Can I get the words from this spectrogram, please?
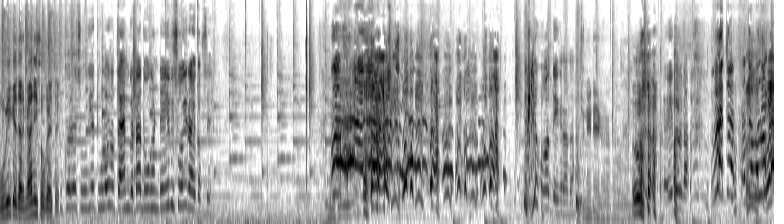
मूवी के दरमियान ही सो गए थे। सो गया थोड़ा तो टाइम घटा दो घंटे ये भी सो ही रहा है कब से। कितने देख रहा था। कुछ नहीं देख रहा था भाई। इधर का। अच्छा अच्छा बोला।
